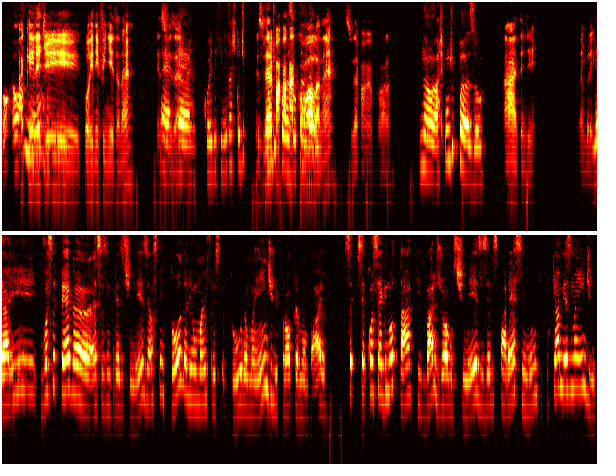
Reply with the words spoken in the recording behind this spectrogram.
É Aquele de Corrida Infinita, né? que eles é, fizeram. É, Corrida Infinita acho que é de. Eles fizeram com a Coca-Cola, né? Eles fizeram com a Coca-Cola. Não, eu acho que é um de puzzle. Ah, entendi. Lembrei. E aí você pega essas empresas chinesas, elas têm toda ali uma infraestrutura, uma engine própria mobile. Você consegue notar que vários jogos chineses eles parecem muito porque é a mesma engine.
